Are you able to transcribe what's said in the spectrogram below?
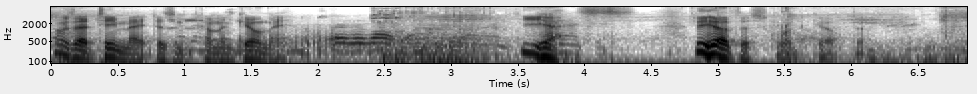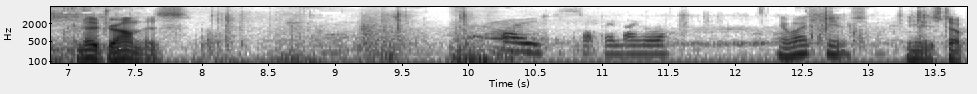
What was that teammate doesn't come and kill me? Yes. The other squad captain. No dramas. Oh, you should stop being Bangalore. Yeah, why do you, you need to stop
